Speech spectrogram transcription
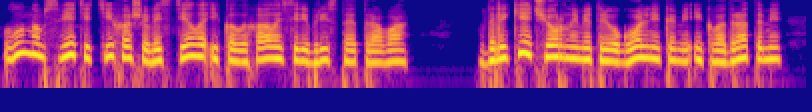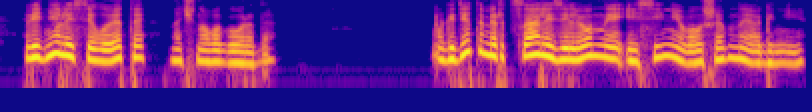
В лунном свете тихо шелестела и колыхала серебристая трава, Вдалеке черными треугольниками и квадратами виднелись силуэты ночного города. Где-то мерцали зеленые и синие волшебные огни.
